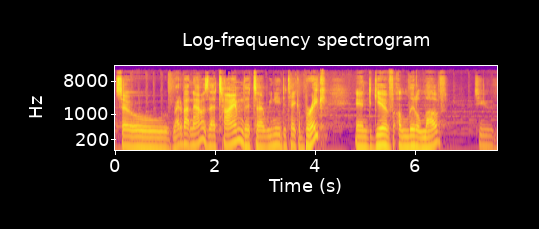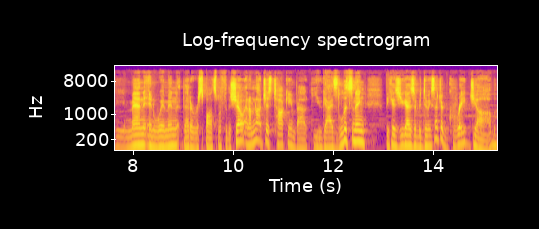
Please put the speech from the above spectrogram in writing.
so right about now is that time that uh, we need to take a break and give a little love to the men and women that are responsible for the show. And I'm not just talking about you guys listening, because you guys have been doing such a great job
